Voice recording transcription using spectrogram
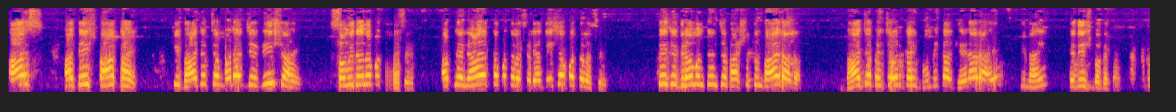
आज हा देश पाहत आहे. की भाजपच्या मनात जे विष आहे संविधानाबद्दल असेल आपल्या न्यायाबद्दल असेल या देशाबद्दल असेल ते जे गृहमंत्र्यांच्या भाषणातून बाहेर आलं भाजप याच्यावर काही भूमिका घेणार आहे की नाही हे देश बघत आहे.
